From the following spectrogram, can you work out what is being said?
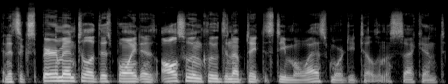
and it's experimental at this point, and it also includes an update to Steam OS. More details in a second.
